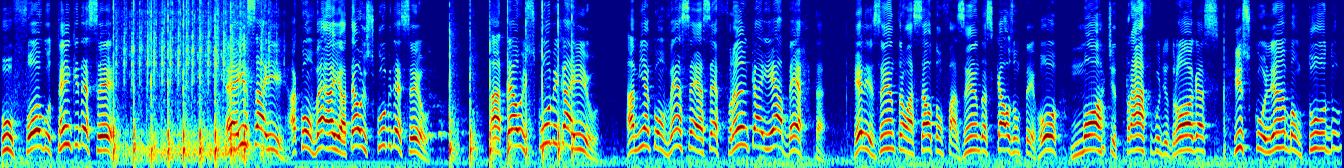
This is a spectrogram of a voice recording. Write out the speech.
o fogo tem que descer. É isso aí. A conversa aí, até o Scooby desceu. Até o Scooby caiu. A minha conversa é essa, é franca e é aberta. Eles entram, assaltam fazendas, causam terror, morte, tráfico de drogas, esculhambam tudo,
